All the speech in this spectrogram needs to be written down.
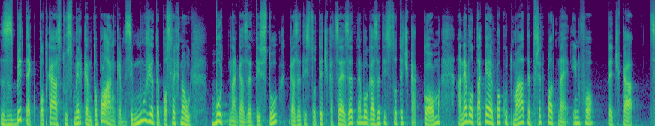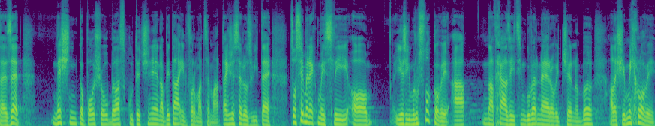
Zbytek podcastu s Mirkem Topolánkem si můžete poslechnout buď na gazetistu, gazetisto.cz nebo gazetisto.com, a nebo také pokud máte předplatné info.cz. Dnešní Topol Show byla skutečně nabitá informacema, takže se dozvíte, co si Mirek myslí o Jiřím Rusnokovi a nadcházejícím guvernérovi ČNB Aleši Michlovi,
